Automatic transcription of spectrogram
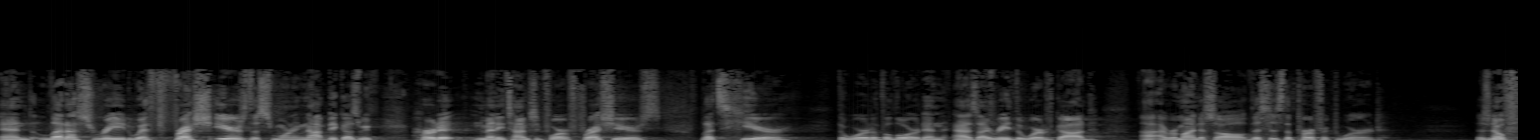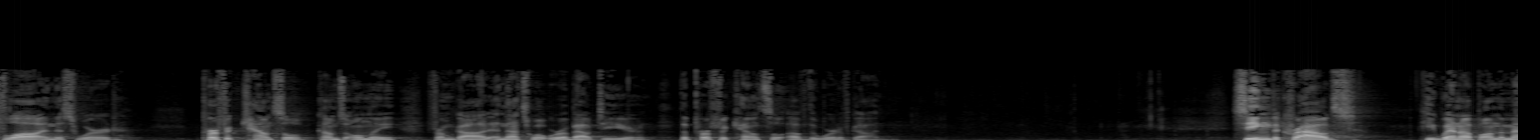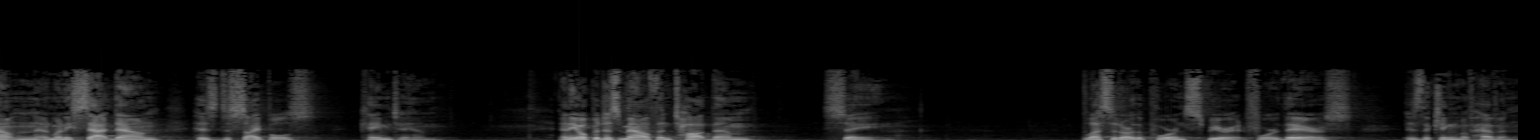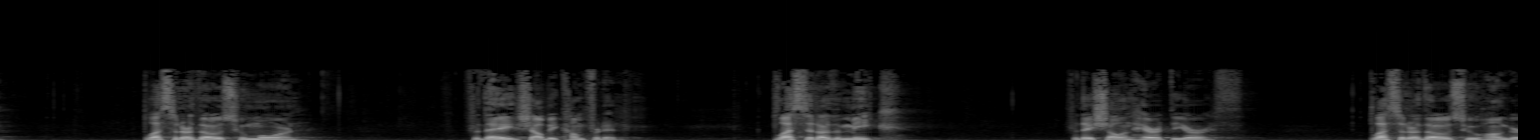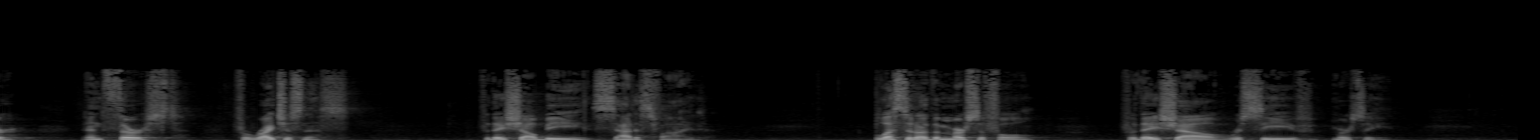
and let us read with fresh ears this morning. Not because we've heard it many times before, fresh ears. Let's hear the Word of the Lord. And as I read the Word of God, uh, I remind us all this is the perfect Word. There's no flaw in this Word. Perfect counsel comes only from God, and that's what we're about to hear the perfect counsel of the Word of God. Seeing the crowds, he went up on the mountain, and when he sat down, his disciples came to him. And he opened his mouth and taught them, saying, Blessed are the poor in spirit, for theirs is the kingdom of heaven. Blessed are those who mourn, for they shall be comforted. Blessed are the meek, for they shall inherit the earth. Blessed are those who hunger and thirst for righteousness, for they shall be satisfied. Blessed are the merciful, for they shall receive mercy.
